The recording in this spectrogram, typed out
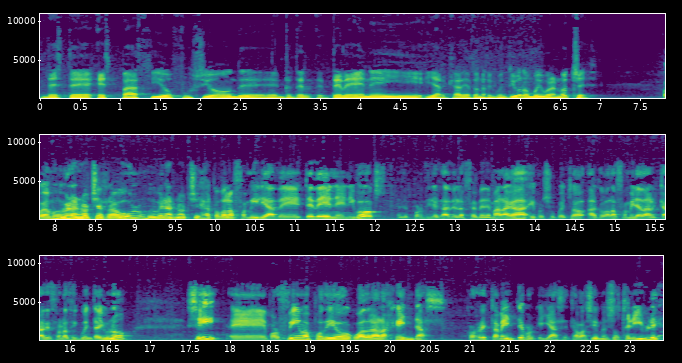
de este espacio fusión de entre TDN y, y Arcadia Zona 51. Muy buenas noches. Pues muy buenas noches Raúl, muy buenas noches a toda la familia de TDN en iVox, el Sport Direct Radio de la FM de Málaga y por supuesto a toda la familia de Arcadia Zona 51. Sí, eh, por fin hemos podido cuadrar agendas correctamente porque ya se estaba haciendo insostenible.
